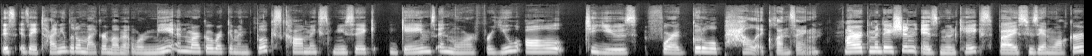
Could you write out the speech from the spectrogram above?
This is a tiny little micro moment where me and Marco recommend books, comics, music, games, and more for you all to use for a good old palate cleansing. My recommendation is Mooncakes by Suzanne Walker.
